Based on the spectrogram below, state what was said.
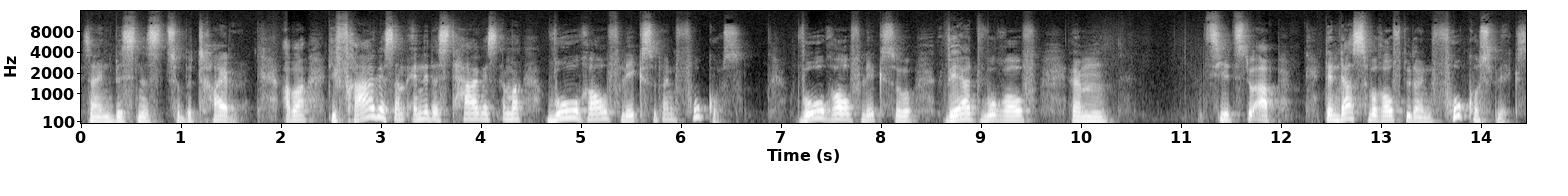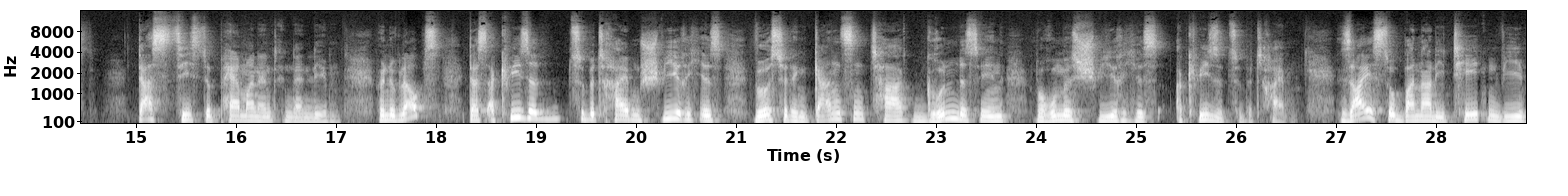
sein Business zu betreiben. Aber die Frage ist am Ende des Tages immer, worauf legst du deinen Fokus? Worauf legst du Wert? Worauf ähm, zielst du ab? Denn das, worauf du deinen Fokus legst, das ziehst du permanent in dein Leben. Wenn du glaubst, dass Akquise zu betreiben schwierig ist, wirst du den ganzen Tag Gründe sehen, warum es schwierig ist, Akquise zu betreiben. Sei es so Banalitäten wie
